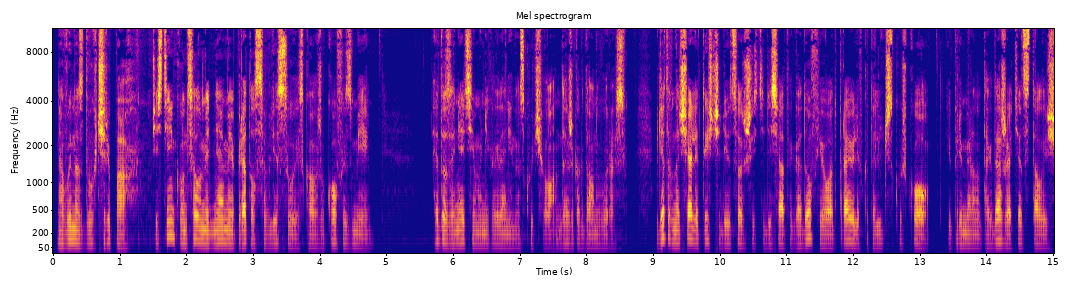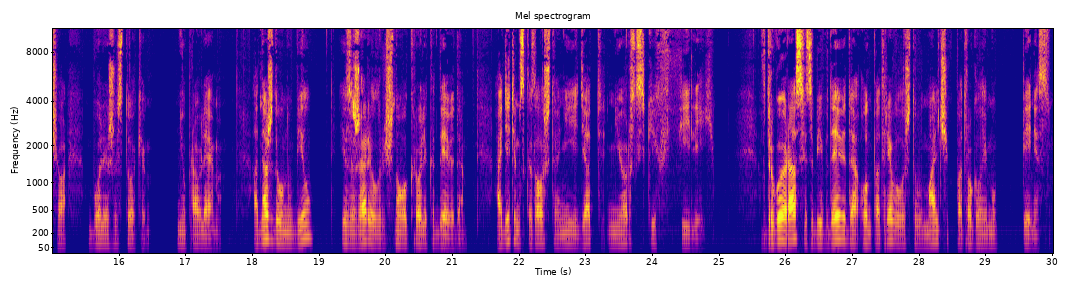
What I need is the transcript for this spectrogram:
на вынос двух черепах. Частенько он целыми днями прятался в лесу, искал жуков и змей. Это занятие ему никогда не наскучивало, даже когда он вырос. Где-то в начале 1960-х годов его отправили в католическую школу, и примерно тогда же отец стал еще более жестоким, неуправляемым. Однажды он убил и зажарил ручного кролика Дэвида, а детям сказал, что они едят нью-йоркских филей. В другой раз, избив Дэвида, он потребовал, чтобы мальчик потрогал ему пенис.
